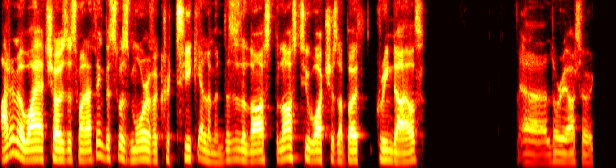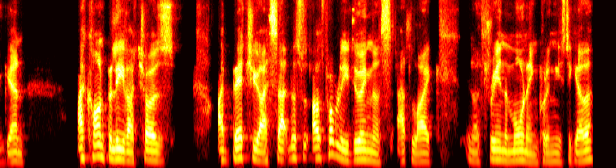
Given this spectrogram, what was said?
I don't know why I chose this one. I think this was more of a critique element. This is the last. The last two watches are both green dials. Uh, Laureato again. I can't believe I chose. I bet you I sat. This was. I was probably doing this at like you know three in the morning, putting these together,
